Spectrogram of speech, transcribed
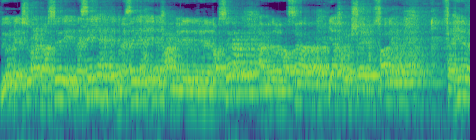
بيقول يسوع الناصري المسيح المسيح هيطلع من من الناصره أم من الناصره يخرج شيء صالح فهنا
